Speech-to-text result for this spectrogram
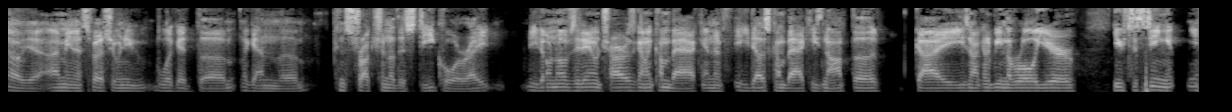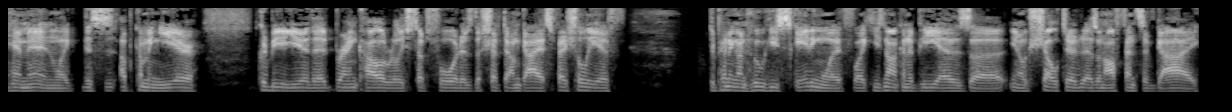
Oh yeah, I mean, especially when you look at the again the construction of this decor, right? You don't know if Zdeno Chara is going to come back, and if he does come back, he's not the guy. He's not going to be in the role you're used to seeing him in. Like this upcoming year could be a year that Brandon Carlo really steps forward as the shutdown guy, especially if depending on who he's skating with, like he's not going to be as uh, you know sheltered as an offensive guy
